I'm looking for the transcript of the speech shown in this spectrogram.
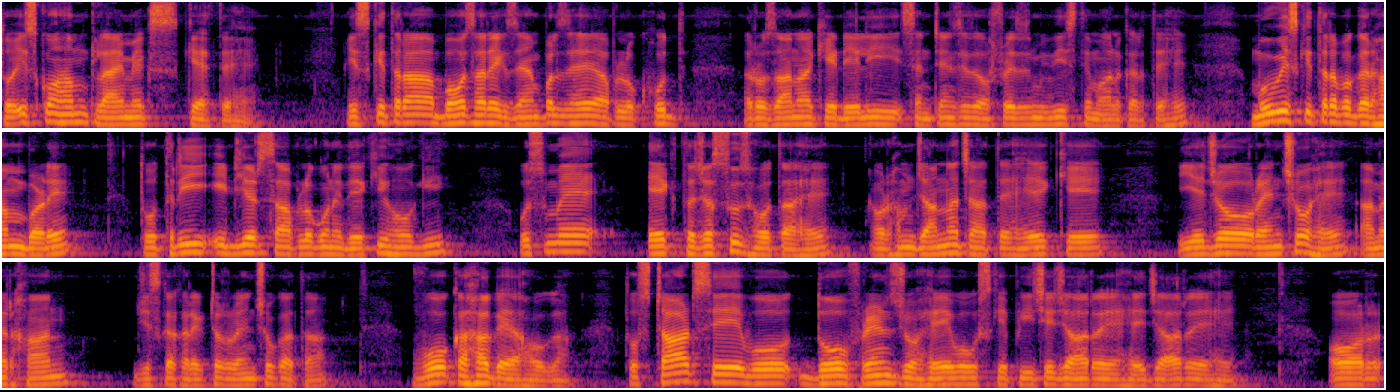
तो इसको हम क्लाइमेक्स कहते हैं। इसकी तरह बहुत सारे एग्जांपल्स है, आप लोग खुद रोज़ाना के डेली सेंटेंसेस और फ्रेजेस में भी इस्तेमाल करते हैं। मूवीज़ की तरफ़ अगर हम बढ़े तो थ्री इडियट्स आप लोगों ने देखी होगी। उसमें एक तजस होता है और हम जानना चाहते हैं कि ये जो रेंचो है आमिर ख़ान जिसका करेक्टर रेंचो का था, वो कहा गया होगा? तो स्टार्ट से वो दो फ्रेंड्स जो है, वो उसके पीछे जा रहे हैं, जा रहे हैं। और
